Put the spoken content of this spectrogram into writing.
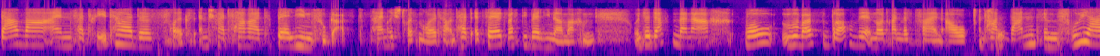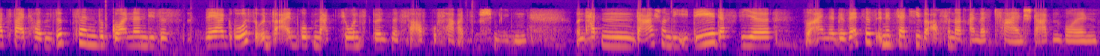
Da war ein Vertreter des Volksentscheid Fahrrad Berlin zu Gast, Heinrich Strössenreuter, und hat erzählt, was die Berliner machen. Und wir dachten danach, wow, sowas brauchen wir in Nordrhein-Westfalen auch. Und haben dann im Frühjahr 2017 begonnen, dieses sehr große und beeindruckende Aktionsbündnis für Aufbruchfahrer zu schmieden. Und hatten da schon die Idee, dass wir so eine Gesetzesinitiative auch für Nordrhein-Westfalen starten wollen.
